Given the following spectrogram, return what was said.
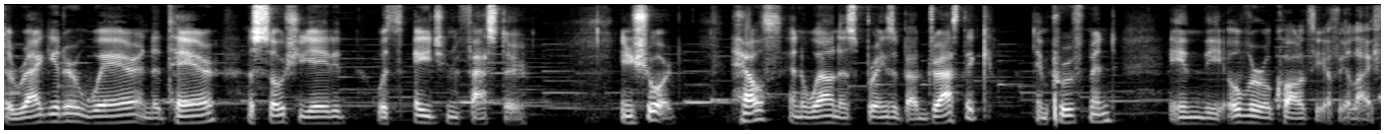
the regular wear and the tear associated with aging faster. In short, health and wellness brings about drastic improvement in the overall quality of your life.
